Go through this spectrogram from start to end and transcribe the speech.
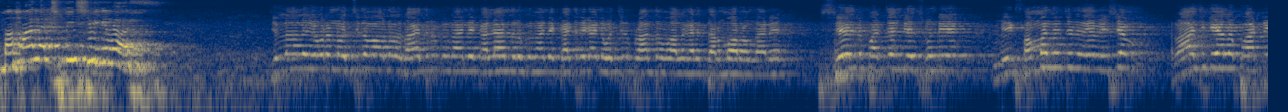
మహాలక్ష్మి శ్రీనివాస్. జిల్లాలో ఎవరైనా వచ్చిన వాళ్ళు రాయదుర్గం కానీ కళ్యాణదుర్గం కానీ కదిరి కానీ వచ్చిన ప్రాంతం వాళ్ళు కానీ ధర్మవరం కానీ స్టేజ్ పరిచయం చేసుకుంటే మీకు సంబంధించిన విషయం రాజకీయాల పార్టీ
